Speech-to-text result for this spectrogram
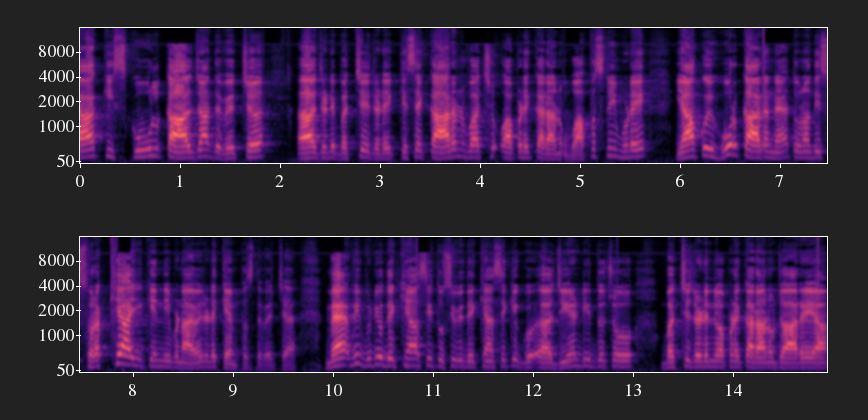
ਆ ਕਿ ਸਕੂਲ ਕਾਲਜਾਂ ਦੇ ਵਿੱਚ ਜਿਹੜੇ ਬੱਚੇ, ਜਿਹੜੇ ਕਿਸੇ ਕਾਰਨ ਵਛ ਉਹ ਆਪਣੇ ਘਰਾਂ ਨੂੰ ਵਾਪਸ ਨਹੀਂ ਮੁੜੇ ਜਾਂ ਕੋਈ ਹੋਰ ਕਾਰਨ ਹੈ, ਤਾਂ ਉਹਨਾਂ ਦੀ ਸੁਰੱਖਿਆ ਯਕੀਨੀ ਬਣਾਵੇ ਜਿਹੜੇ ਕੈਂਪਸ ਦੇ ਵਿੱਚ ਹੈ। ਮੈਂ ਵੀ ਵੀਡੀਓ ਦੇਖਿਆ ਸੀ, ਤੁਸੀਂ ਵੀ ਦੇਖਿਆ ਸੀ ਕਿ ਜੀਐਨਡੀ ਦੇ ਚੋਂ ਬੱਚੇ ਜਿਹੜੇ ਨੇ ਉਹ ਆਪਣੇ ਘਰਾਂ ਨੂੰ ਜਾ ਰਹੇ ਆ।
